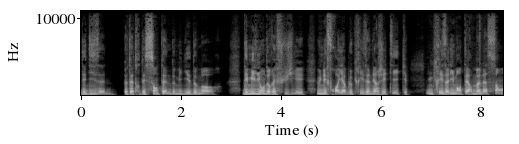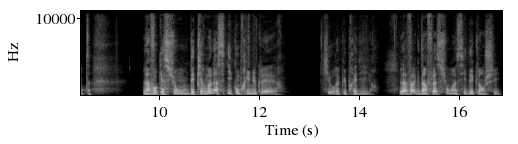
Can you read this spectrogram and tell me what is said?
Des dizaines, peut-être des centaines de milliers de morts, des millions de réfugiés, une effroyable crise énergétique, une crise alimentaire menaçante, l'invocation des pires menaces, y compris nucléaires. Qui aurait pu prédire la vague d'inflation ainsi déclenchée,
